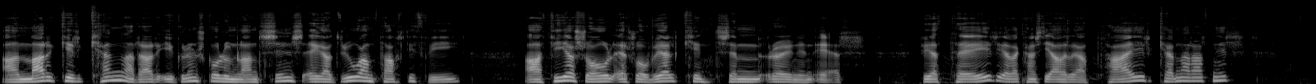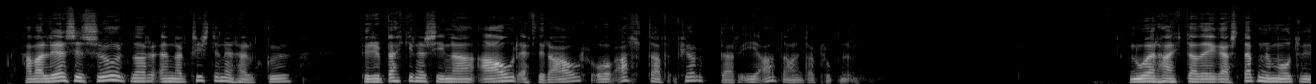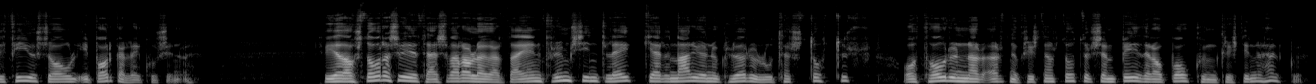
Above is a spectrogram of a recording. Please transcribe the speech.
að margir kennarar í grunnskólum landsins eiga drjúan þátt í því að Þíasól er svo velkynnt sem raunin er því að þeir, eða kannski aðlega þær kennararnir, hafa lesið sögurnar ennar Kristinir Helgu fyrir bekkina sína ár eftir ár og alltaf fjölgar í aðdáendaklubnum. Nú er hægt að eiga stefnumót við Fíusól í borgarleikúsinu. Því að á stóra sviði þess var á laugardaginn frumsýnd leikgerð Marjónu Klöru Lúthersdóttur og Þórunnar Örnu Kristjánsdóttur sem byðir á bókum Kristínur Helgu.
